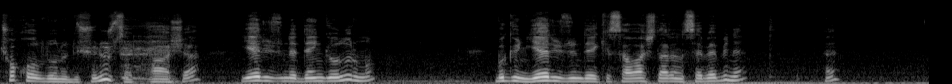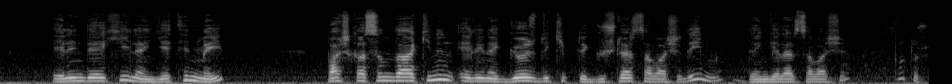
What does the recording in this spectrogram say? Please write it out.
çok olduğunu düşünürsek haşa yeryüzünde denge olur mu? Bugün yeryüzündeki savaşların sebebi ne? He? Elindekiyle yetinmeyip başkasındakinin eline göz dikip de güçler savaşı değil mi? Dengeler savaşı budur.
